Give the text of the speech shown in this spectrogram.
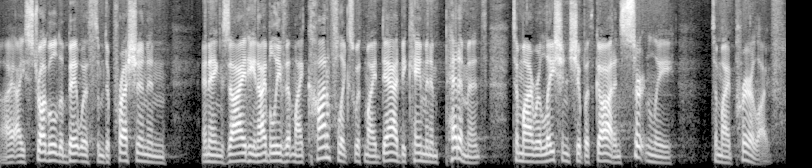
I, I, struggled a bit with some depression and, and anxiety, and I believe that my conflicts with my dad became an impediment to my relationship with God and certainly to my prayer life.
